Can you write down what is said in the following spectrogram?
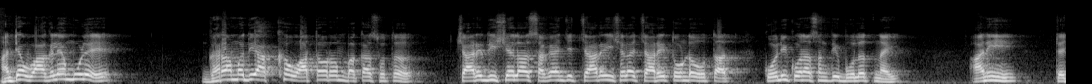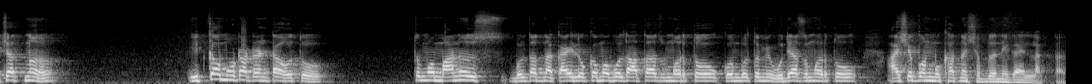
आणि त्या वागल्यामुळे घरामध्ये अख्खं वातावरण बकास होतं. चारी दिशेला सगळ्यांची चारी दिशेला चारही तोंड होतात. कोणी कोणासंगती बोलत नाही. आणि त्याच्यातनं इतका मोठा टंटा होतो. तर मग माणूस बोलतात ना काही लोक मग बोलतात आताच मरतो कोण बोलतो मी उद्याच मरतो असे पण मुखातनं शब्द निघायला लागतात.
